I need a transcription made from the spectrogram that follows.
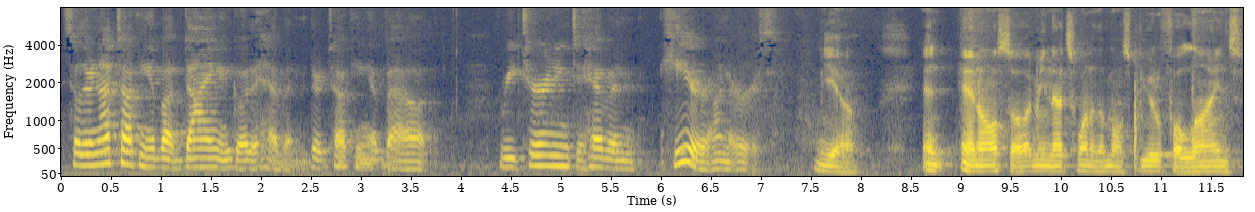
So they're not talking about dying and go to heaven. They're talking about returning to heaven here on earth. Yeah. And and also, I mean that's one of the most beautiful lines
